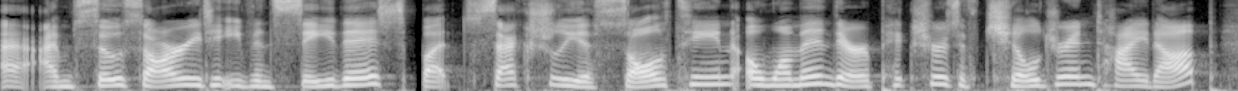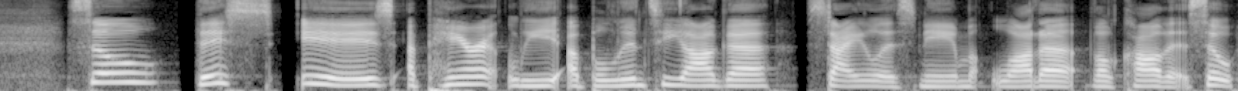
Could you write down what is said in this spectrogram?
I- am so sorry to even say this, but sexually assaulting a woman. There are pictures of children tied up. So this is apparently a Balenciaga stylist named Lara Volkova. So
